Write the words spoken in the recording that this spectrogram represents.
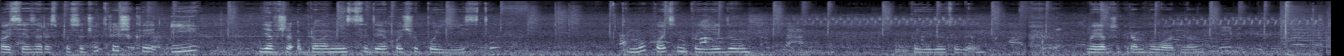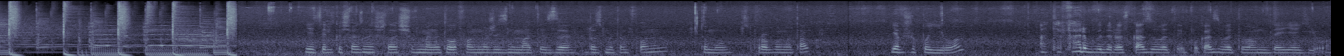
Ось я зараз посиджу трішки і я вже обрала місце, де я хочу поїсти. Тому потім поїду поїду туди. Бо я вже прям голодна. Я тільки що знайшла, що в мене телефон може знімати з розмитим фоном, тому спробуємо так. Я вже поїла, а тепер буду розказувати і показувати вам, де я їла.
